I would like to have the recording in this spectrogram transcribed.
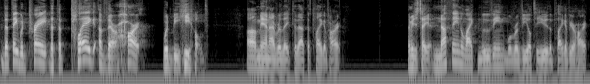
that they would pray that the plague of their heart would be healed. Oh man, I relate to that, the plague of heart. Let me just tell you, nothing like moving will reveal to you the plague of your heart.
